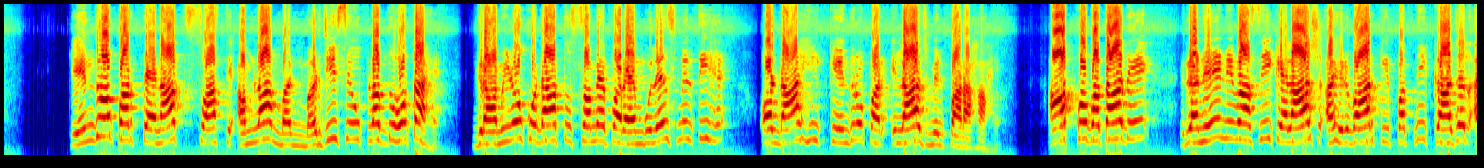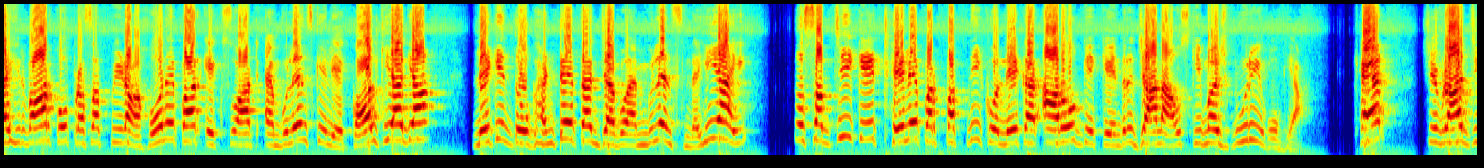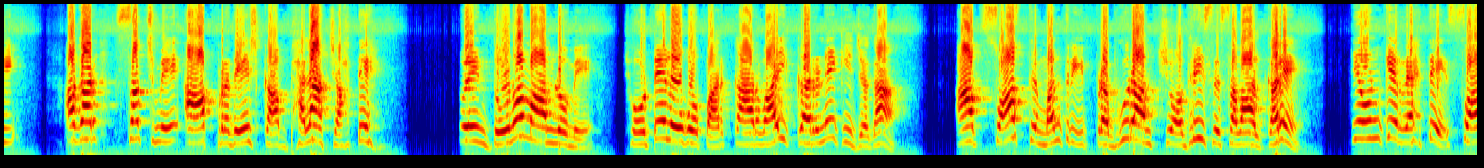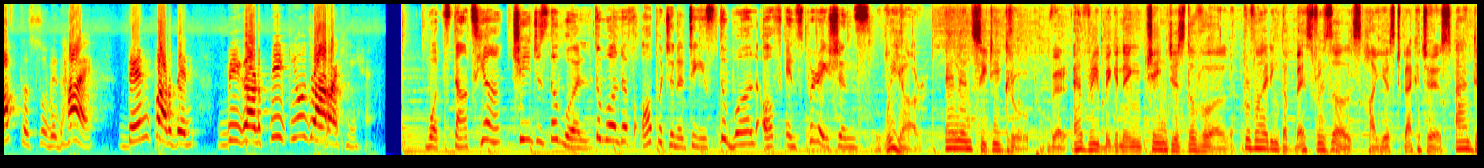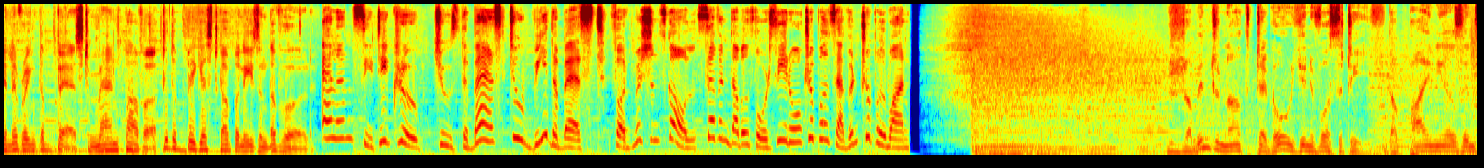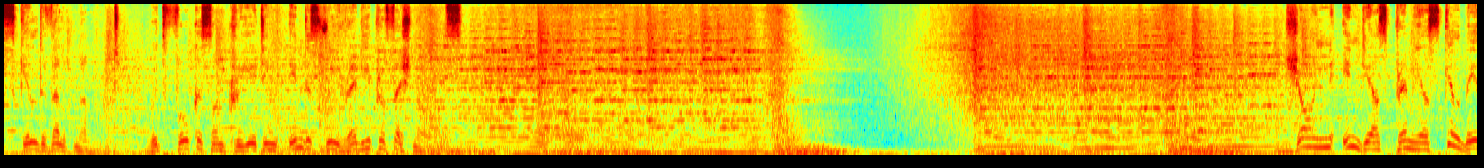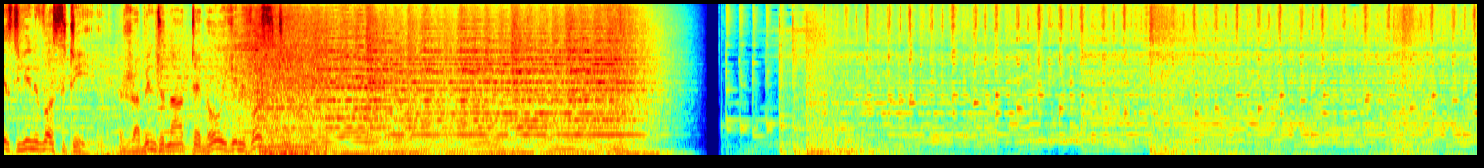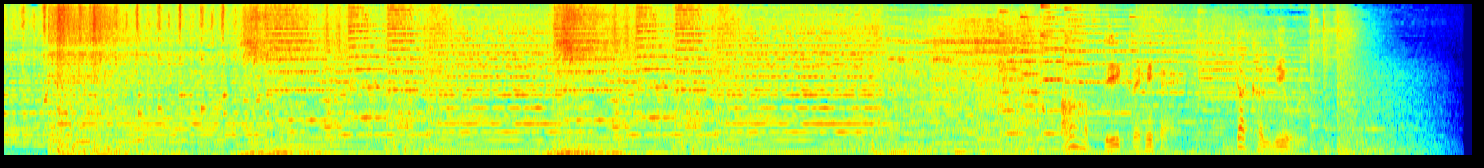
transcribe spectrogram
केंद्रों पर तैनात स्वास्थ्य अमला मन मर्ज़ी से उपलब्ध होता है। ग्रामीणों को ना तो समय पर एंबुलेंस मिलती है और ना ही केंद्रों पर इलाज मिल पा रहा है। आपको बता दें रन्हे निवासी कैलाश अहिरवार की पत्नी काजल अहिरवार को प्रसव पीड़ा होने पर 108 एंबुलेंस के लिए कॉल किया गया। लेकिन दो घंटे तक जब एंबुलेंस नहीं आई तो सब्ज़ी के ठेले पर पत्नी को लेकर आरोग्य केंद्र जाना उसकी मजबूरी हो गया। खैर, शिवराज जी, अगर सच में आप प्रदेश का भला चाहते हैं तो इन दोनों मामलों में छोटे लोगों पर कार्रवाई करने की जगह आप स्वास्थ्य मंत्री प्रभुराम चौधरी से सवाल करें कि उनके रहते स्वास्थ्य सुविधाएँ दिन पर दिन बिगड़ती क्यों जा रही हैं What starts here changes the world. The world of opportunities. The world of inspirations. We are LNCT Group, where every beginning changes the world, providing the best results, highest packages, and delivering the best manpower to the biggest companies in the world. LNCT Group. Choose the best to be the best. For admissions call 7440 777 Rabindranath Tagore University, the pioneers in skill development, with focus on creating industry-ready professionals. Join India's premier skill-based university, Rabindranath Tagore University. आप देख रहे हैं दखल news.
